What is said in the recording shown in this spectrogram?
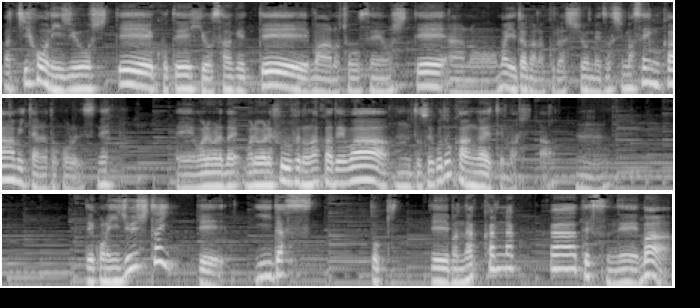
まあ、地方に移住をして、固定費を下げて、まあ、あの、挑戦をして、あの、まあ、豊かな暮らしを目指しませんか？みたいなところですね。えー、我々、我々夫婦の中では、うんと、そういうことを考えてました。うん。で、この移住したいって言い出すときって、まあ、なかなかですね、ま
